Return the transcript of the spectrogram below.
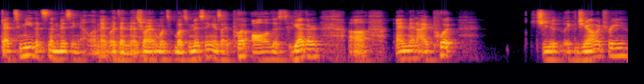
that to me, that's the missing element within this, right? What's what's missing is I put all of this together, uh, and then I put ge- like geometry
